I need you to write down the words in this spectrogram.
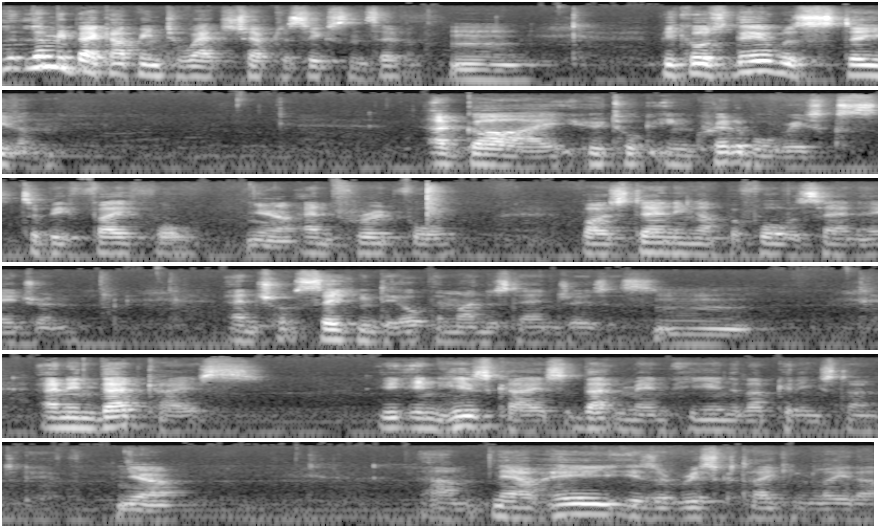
l- let me back up into acts chapter 6 and 7 Mm. because there was stephen a guy who took incredible risks to be faithful Yeah. and fruitful by standing up before the sanhedrin and seeking to help them understand jesus Mm. and in that case in his case that meant he ended up getting stoned to death Yeah. Um, now, he is a risk taking leader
